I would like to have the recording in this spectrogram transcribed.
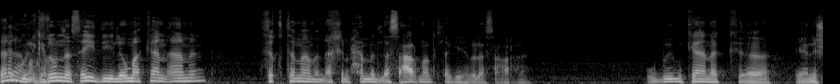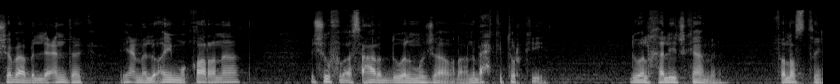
لا لا. مخزوننا سيدي لو ما كان آمن ثق تماما أخي محمد الأسعار ما بتلاقيها بالأسعار هاي. وبإمكانك آه، يعني الشباب اللي عندك يعملوا أي مقارنات يشوفوا أسعار الدول المجاورة أنا بحكي تركيا دول الخليج كاملة فلسطين.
